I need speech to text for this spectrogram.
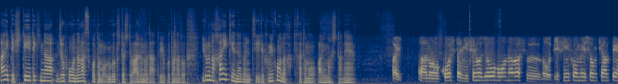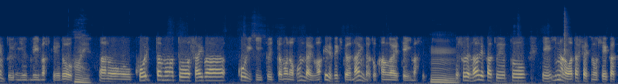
あえて否定的な情報を流すことも動きとしてはあるのだということなどいろんな背景などについて踏み込んだ書き方もありましたね。はいあのこうした偽の情報を流すのをディスインフォメーションキャンペーンというふうに呼んでいますけれど、はい、あのこういったものとサイバー攻撃といったものは本来分けるべきではないんだと考えています。でそれはなぜかというと、えー、今の私たちの生活、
